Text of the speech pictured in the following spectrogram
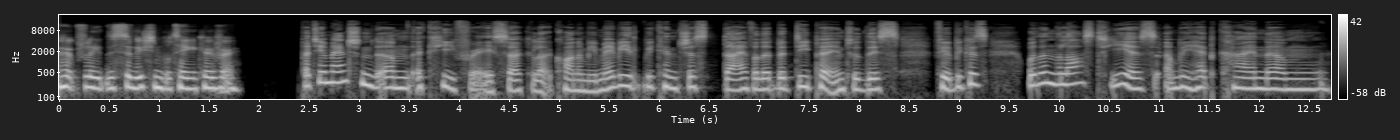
hopefully the solution will take over. But you mentioned um, a key phrase circular economy. Maybe we can just dive a little bit deeper into this field because within the last years um, we had kind of um,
